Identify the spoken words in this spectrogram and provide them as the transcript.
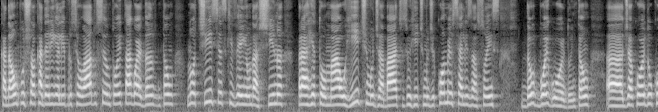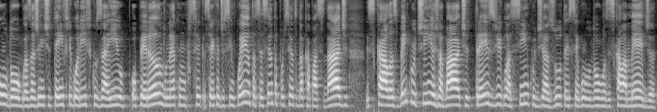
cada um puxou a cadeirinha ali para o seu lado, sentou e está aguardando então notícias que venham da China para retomar o ritmo de abates e o ritmo de comercializações do boi gordo. Então, Uh, de acordo com o Douglas, a gente tem frigoríficos aí operando né, com cerca de 50%, 60% da capacidade, escalas bem curtinhas de abate, 3,5 de azuta e segundo o Douglas, escala média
